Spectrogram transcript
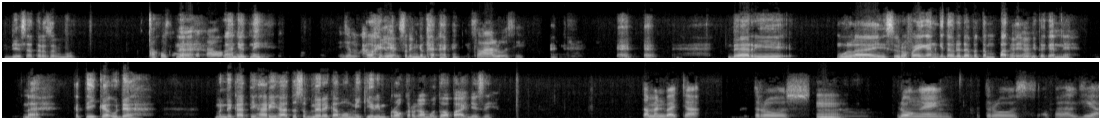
di desa tersebut. aku selalu Nah, ketawa lanjut nih. jam Oh iya, sering kata. selalu sih Dari mulai survei kan kita udah dapet tempat ya gitu kan ya. Nah, ketika udah mendekati hari H tuh sebenarnya kamu mikirin proker kamu tuh apa aja sih? taman baca terus Hmm. dongeng terus apalagi ya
